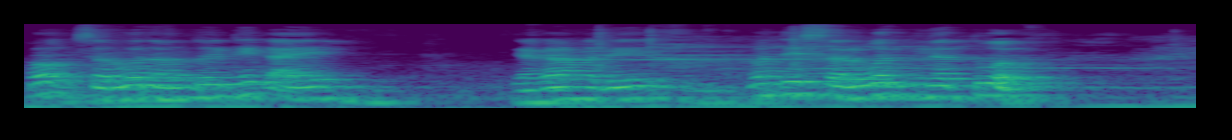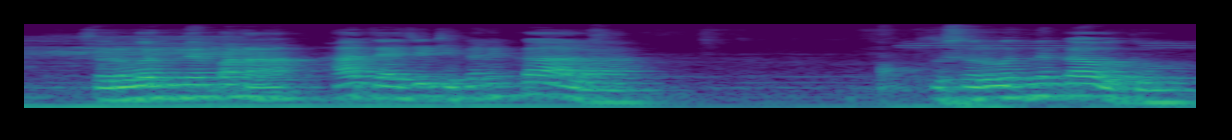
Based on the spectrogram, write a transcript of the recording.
हो सर्व जाणतोय ठीक आहे. जगामध्ये पण ते सर्वज्ञत्व सर्वज्ञपणा हा त्याच्या ठिकाणी का आला? तो सर्वज्ञ का होतो?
